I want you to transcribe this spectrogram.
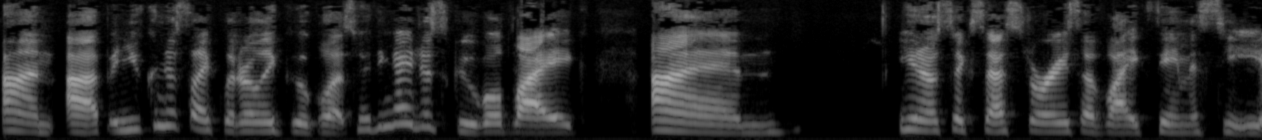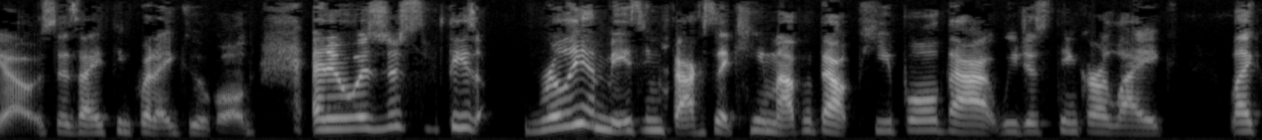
um, up, and you can just like literally Google it. So I think I just Googled like, um, you know, success stories of like famous CEOs, is I think what I Googled. And it was just these really amazing facts that came up about people that we just think are like, like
